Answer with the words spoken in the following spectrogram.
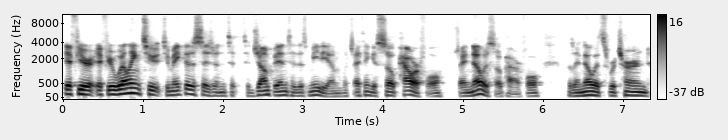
if you're if you're willing to to make the decision to, to jump into this medium which i think is so powerful which i know is so powerful because i know it's returned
